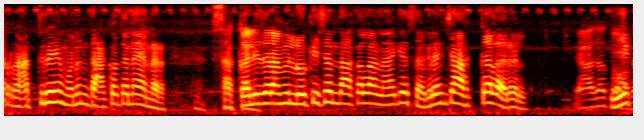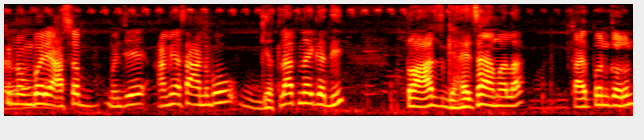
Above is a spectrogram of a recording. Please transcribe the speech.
रात्री आहे म्हणून दाखवता नाही येणार. सकाळी जर आम्ही लोकेशन दाखवला ना की सगळ्यांच्या हक्काल हरल. एक नंबर आहे. असं म्हणजे आम्ही असा अनुभव घेतलाच नाही कधी. तो आज घ्यायचा आहे आम्हाला. काय पण करून.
